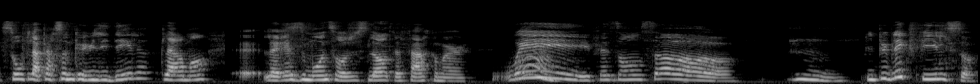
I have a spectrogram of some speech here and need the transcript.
sauf la personne qui a eu l'idée, là, clairement, euh, le reste du monde sont juste là en train de faire comme un, oui, faisons ça. Hmm. Puis le public file ça.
